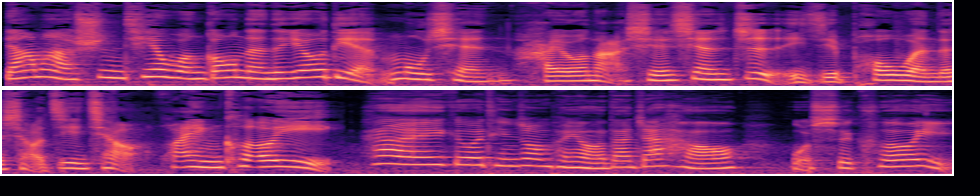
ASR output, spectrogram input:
亚马逊贴文功能的优点，目前还有哪些限制，以及 Po 文的小技巧。欢迎 Chloe。嗨，各位听众朋友，大家好，我是 Chloe。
